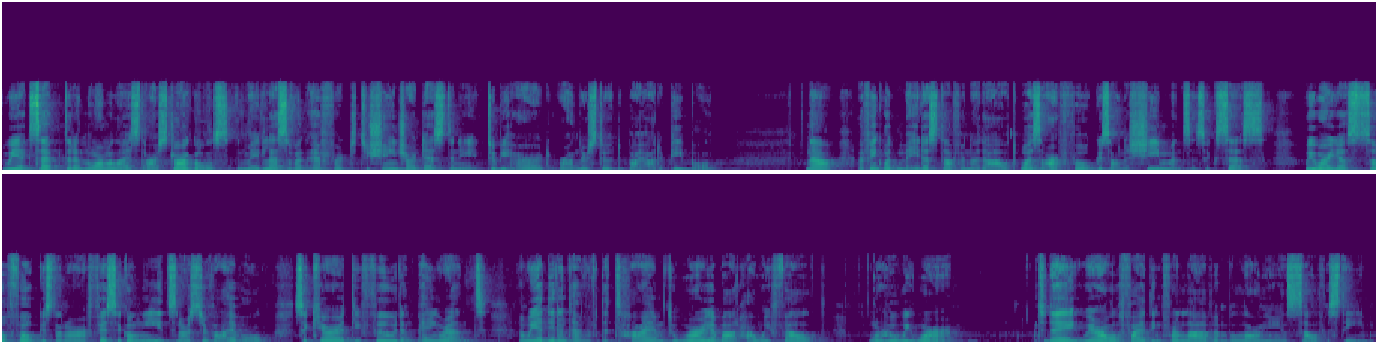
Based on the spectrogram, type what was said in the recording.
We accepted and normalized our struggles and made less of an effort to change our destiny to be heard or understood by other people. Now, I think what made us toughen it out was our focus on achievements and success. We were just so focused on our physical needs and our survival, security, food, and paying rent and we didn't have the time to worry about how we felt or who we were. Today, we are all fighting for love and belonging and self esteem.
